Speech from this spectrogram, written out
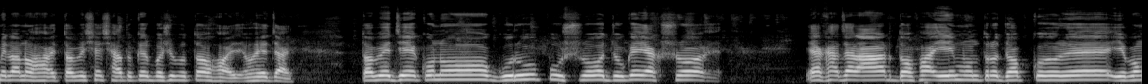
মেলানো হয়, তবে সে সাধকের বশীভূত হয়, হয়ে যায়। তবে যে কোনো গুরু পুষ্প যুগে একশো এক হাজার আট দফা এই মন্ত্র জপ করে এবং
